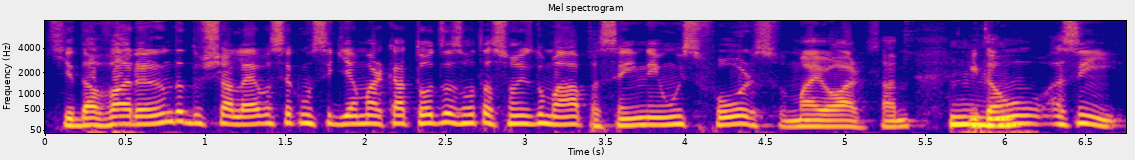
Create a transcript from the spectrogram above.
que da varanda do chalé você conseguia marcar todas as rotações do mapa, sem nenhum esforço maior, sabe? Uhum. Então, assim,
